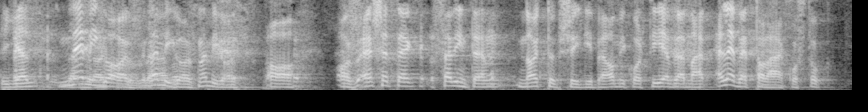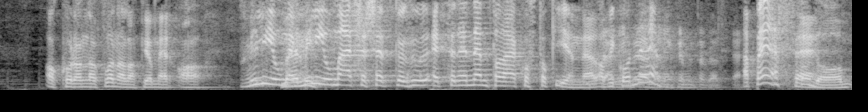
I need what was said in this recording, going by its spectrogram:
Igen. Nem rajta igaz, nem igaz, nem igaz. A, az esetek szerintem nagy többségében, amikor ti ebben már eleve találkoztok, akkor annak van alapja, mert a millió, Mert mi- millió más eset közül egyszerűen nem találkoztok ilyennel, amikor nem. Hát persze. Tudom.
